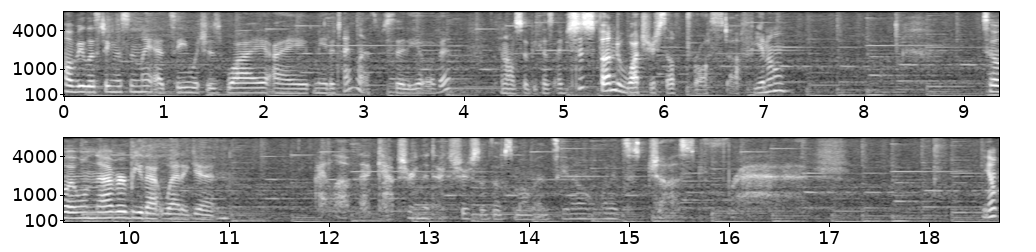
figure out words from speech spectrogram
I'll be listing this in my Etsy, which is why I made a time lapse video of it. And also because it's just fun to watch yourself draw stuff, you know? So it will never be that wet again. I love that capturing the textures of those moments, you know, when it's just fresh. Yep.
